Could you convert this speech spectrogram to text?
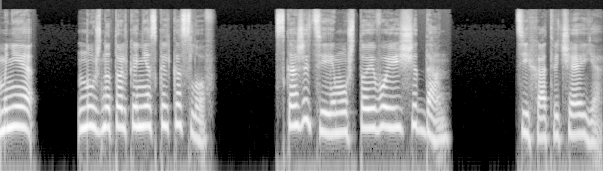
Мне нужно только несколько слов. Скажите ему, что его ищет Дан. Тихо отвечаю я.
